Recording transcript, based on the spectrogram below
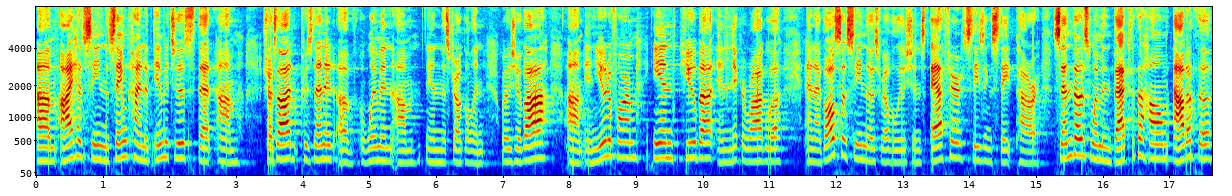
um, I have seen the same kind of images that um, Shahrzad presented of women um, in the struggle in Rojava, um, in uniform, in Cuba, in Nicaragua, and I've also seen those revolutions after seizing state power. Send those women back to the home, out of the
